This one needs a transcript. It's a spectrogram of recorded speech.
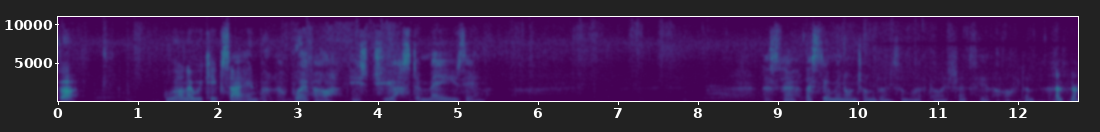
But well, I know we keep saying, but the weather is just amazing. Let's uh, let's zoom in on John doing some work, guys. Don't see it that often.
